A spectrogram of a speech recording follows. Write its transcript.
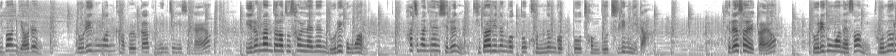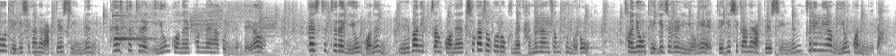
이번 여름 놀이공원 가볼까 고민 중이신가요? 이름만 들어도 설레는 놀이공원. 하지만 현실은 기다리는 것도 걷는 것도 전부 줄입니다. 그래서일까요? 놀이공원에선 돈으로 대기 시간을 아낄 수 있는 패스트 트랙 이용권을 판매하고 있는데요. 패스트 트랙 이용권은 일반 입장권에 추가적으로 구매 가능한 상품으로 전용 대기줄을 이용해 대기 시간을 아낄 수 있는 프리미엄 이용권입니다.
